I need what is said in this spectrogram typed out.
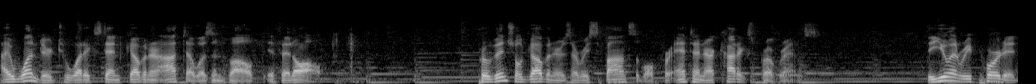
I wondered to what extent Governor Atta was involved, if at all. Provincial governors are responsible for anti narcotics programs. The UN reported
